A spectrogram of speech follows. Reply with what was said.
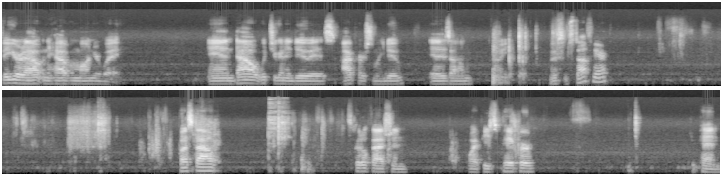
figure it out and have them on your way. And now what you're going to do is, I personally do, is um, move some stuff here. Bust out good old-fashioned white piece of paper, your pen.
